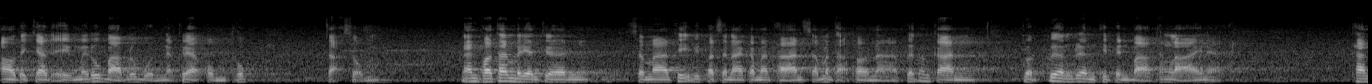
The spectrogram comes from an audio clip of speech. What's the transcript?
เอาแต่ใจตัวเองไม่รู้บาปรู้บุญนะเรียกอมทุกข์สะสม นั้นพอท่านมาเรียนเจริญสมาธิวิปัสสนากรรมฐาน สมถะภาวนา เพื่อต้องการปลดเปลื้องเรื่องที่เป็นบาปทั้งหลายเนี่ยท่าน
